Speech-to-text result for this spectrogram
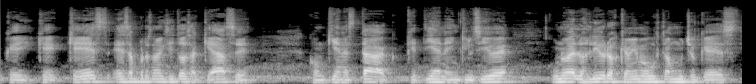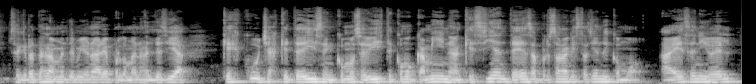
¿okay? ¿Qué, ¿Qué, es esa persona exitosa que hace, con quién está, qué tiene. Inclusive, uno de los libros que a mí me gusta mucho, que es Secretos de la Mente Millonaria, por lo menos él decía, ¿qué escuchas? ¿Qué te dicen? ¿Cómo se viste? ¿Cómo camina? ¿Qué siente esa persona que está haciendo? Y como a ese nivel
